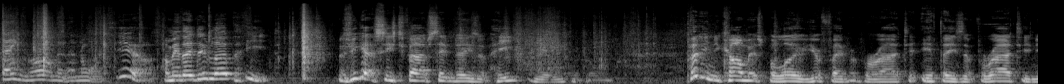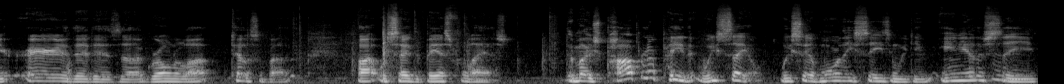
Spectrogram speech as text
they can grow them in the north. Yeah, I mean they do love the heat. But if you got 65, 70 days of heat, yeah, you can grow them. Put in your comments below your favorite variety. If there's a variety in your area that is uh, grown a lot, tell us about it. All right, we save the best for last. The most popular pea that we sell, we sell more of these seeds than we do any other seed,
